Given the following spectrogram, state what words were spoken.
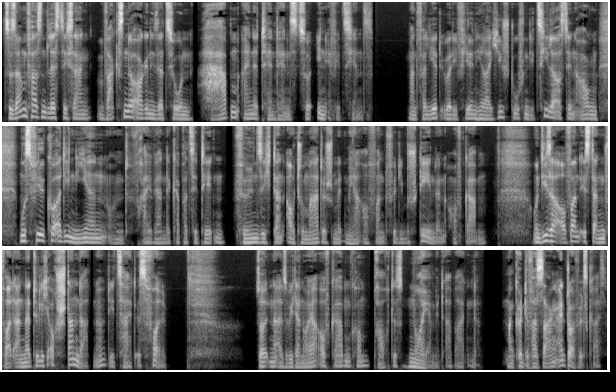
Zusammenfassend lässt sich sagen, wachsende Organisationen haben eine Tendenz zur Ineffizienz. Man verliert über die vielen Hierarchiestufen die Ziele aus den Augen, muss viel koordinieren und frei werdende Kapazitäten füllen sich dann automatisch mit mehr Aufwand für die bestehenden Aufgaben. Und dieser Aufwand ist dann fortan natürlich auch Standard. Ne? Die Zeit ist voll. Sollten also wieder neue Aufgaben kommen, braucht es neue Mitarbeitende. Man könnte fast sagen, ein Teufelskreis.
